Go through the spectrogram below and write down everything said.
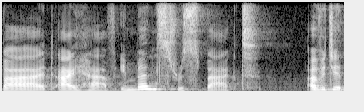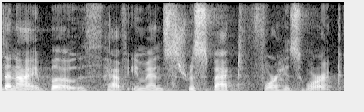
but I have immense respect, Avijit and I both have immense respect for his work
